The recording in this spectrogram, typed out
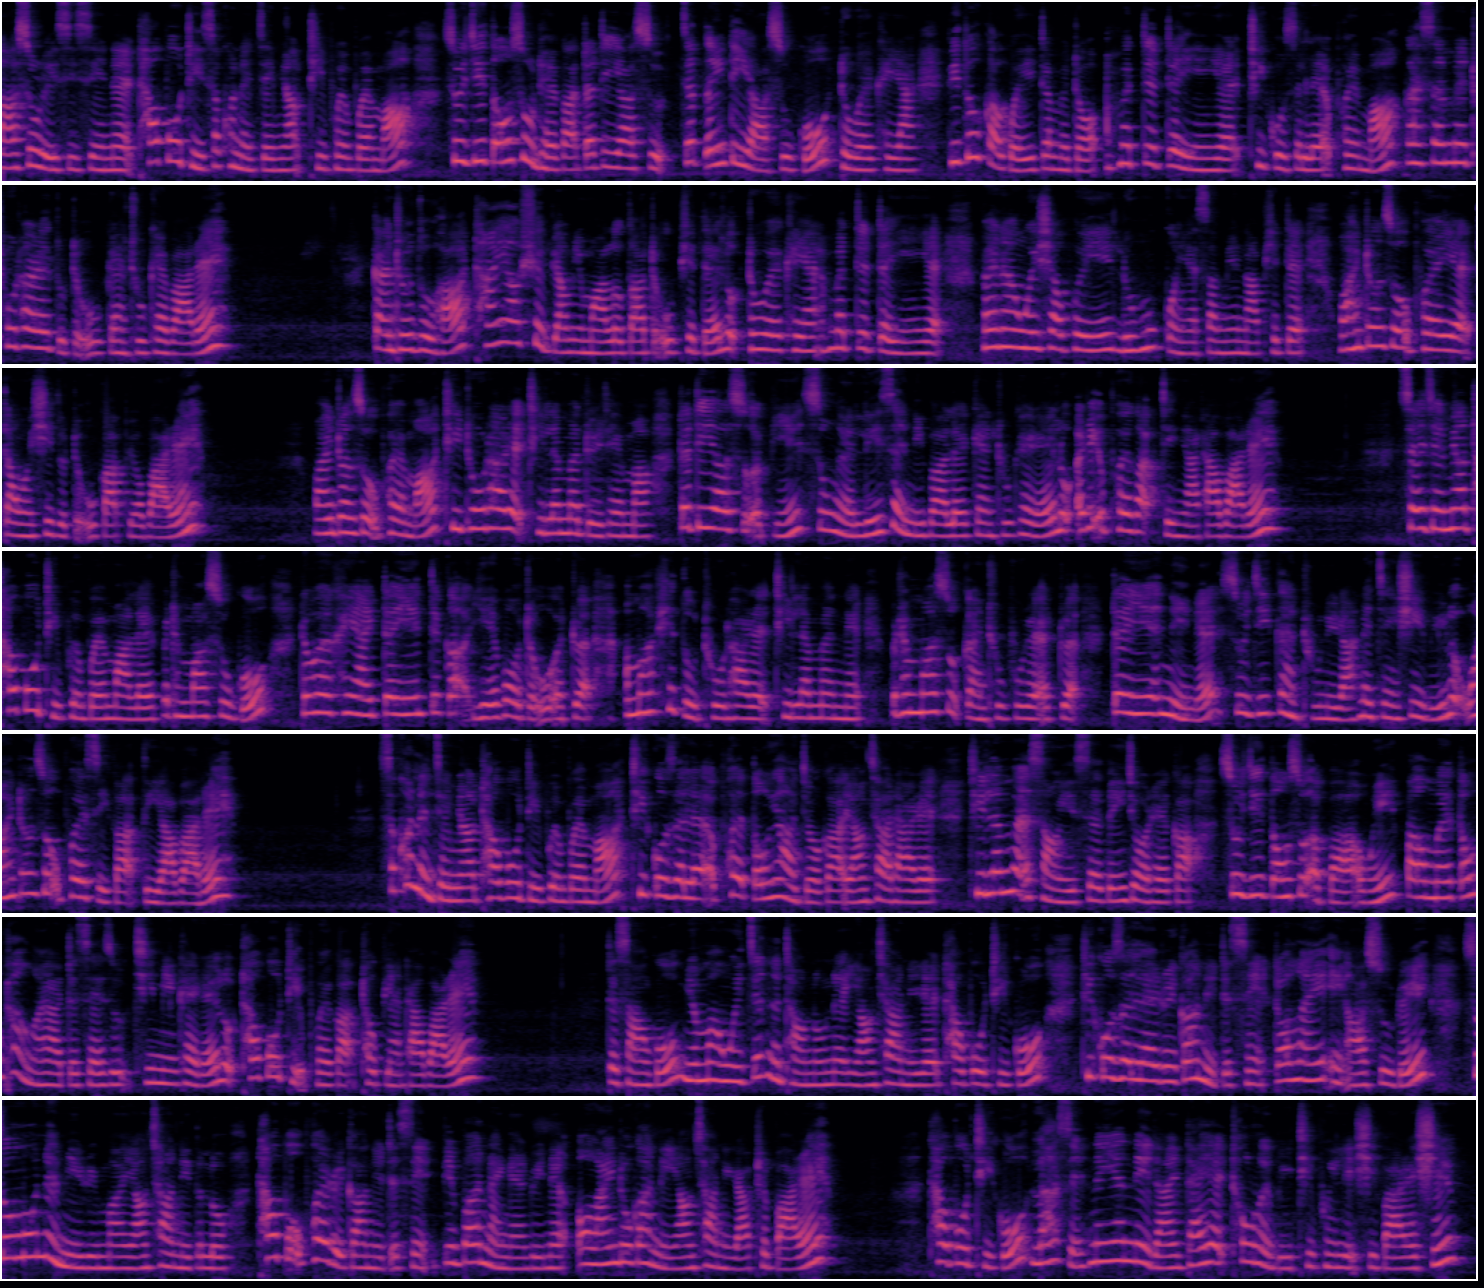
အားစုတွေစီစဉ်တဲ့ထောက်ပို့တီ18ကြိမ်မြောက်ထီဖွင့်ပွဲမှာစုကြီး3စုထဲကတတိယစုကျက်သိန်း100စုကိုတဝဲခရိုင်ပြည်သူ့ကောက်ွယ်ရေးတပ်မတော်အမှတ်1တပ်ရင်းရဲ့ထီကိုစလဲအဖွဲ့မှကန်ဆယ်မဲထိုးထားတဲ့သူတဦးကန်ထူးခဲ့ပါတယ်။ကန်ထူးသူဟာထိုင်းရောက်ရွှေ့ပြောင်းမြန်မာလုပ်သားတဦးဖြစ်တယ်လို့တဝဲခရိုင်အမှတ်1တပ်ရင်းရဲ့ဗန်နံဝေရှောက်ဖွေရေးလူမှုကွန်ရက်စာမျက်နှာဖြစ်တဲ့ဝိုင်းတွန်းစုအဖွဲ့ရဲ့တာဝန်ရှိသူတဦးကပြောပါတယ်။ ဝိုင်းတွန်းစုအဖွဲ့မှာထီထိုးထားတဲ့ထီလက်မှတ်တွေထဲမှာတတိယစုအပြင်စုငယ်40နီးပါးလဲကန်ထူးခဲ့တယ်လို့အဲ့ဒီအဖွဲ့ကကြေညာထားပါတယ်။ဆယ်ချိန်မြောက်ထောက်ပို့ထီဖွင့်ပွဲမှာလဲပထမစုကိုတဝက်ခရိုင်တရင်တစ်ကရဲဘော်တအုပ်အတွက်အမဖြစ်သူထိုးထားတဲ့ထီလက်မှတ်နဲ့ပထမစုကန်ထူးဖို့တဲ့အတွက်တရင်အနေနဲ့စုကြီးကန်ထူးနေတာနှစ်ကြိမ်ရှိပြီလို့ဝိုင်းတွန်းစုအဖွဲ့စီကသိရပါတယ်။ 18ကြိမ်မြောက်ထောက်ဖို့တီဖွင့်ပွဲမှာထီကိုဇလက်အဖွဲ့300ကျော်ကရောင်းချထားတဲ့ထီလက်မှတ်အဆောင်ရည်7သိန်းကျော်ထဲကစုကြီး3စုအပါအဝင်ပေါင်မဲ3510စုချီးမြှင့်ခဲ့တယ်လို့ထောက်ဖို့တီအဖွဲ့ကထုတ်ပြန်ထားပါတယ်။တဆောင်ကိုမြန်မာငွေကျပ်2000နှုန်းနဲ့ရောင်းချနေတဲ့ထောက်ပို့ထီကိုထီကိုဇလဲတွေကနေတဆင့်တော်လိုင်းအင်အားစုတွေစိုးမိုးနယ်မြေတွေမှာရောင်းချနေသလိုထောက်ပို့အဖွဲ့တွေကနေတဆင့်ပြင်ပနိုင်ငံတွေနဲ့အွန်လိုင်းတို့ကနေရောင်းချနေတာဖြစ်ပါတယ်။ ထောက်ပို့ထီကိုလစဉ်2ရက်နေ့တိုင်းဓာတ်ရိုက်ထုတ်လွှင့်ပြီးထီဖွင့်လိရှိပါရရှင်။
